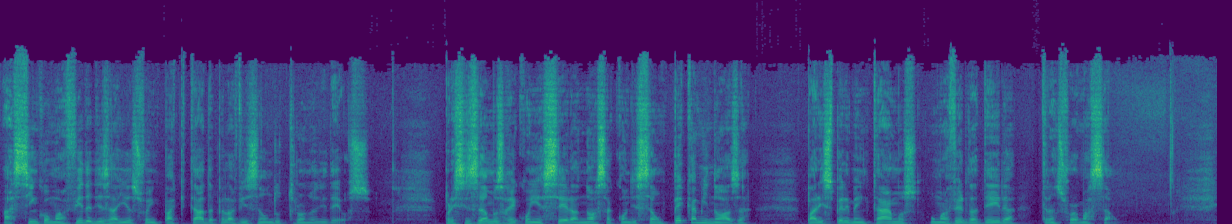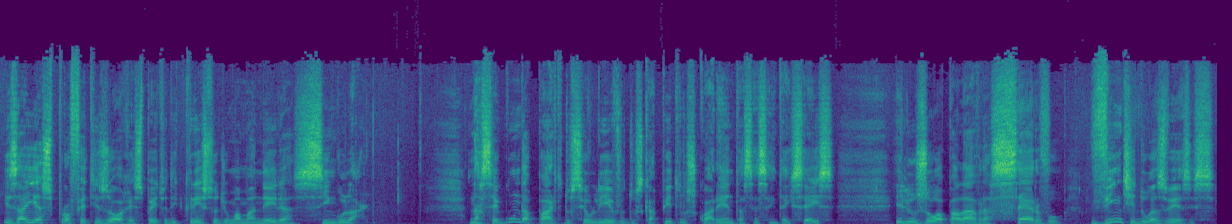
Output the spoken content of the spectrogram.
assim como a vida de Isaías foi impactada pela visão do trono de Deus. Precisamos reconhecer a nossa condição pecaminosa para experimentarmos uma verdadeira transformação. Isaías profetizou a respeito de Cristo de uma maneira singular. Na segunda parte do seu livro, dos capítulos 40 a 66, ele usou a palavra servo 22 vezes,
